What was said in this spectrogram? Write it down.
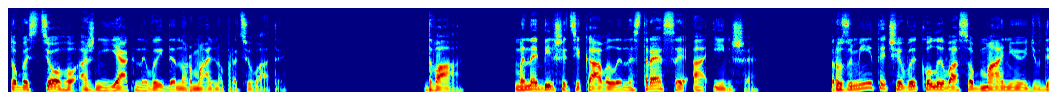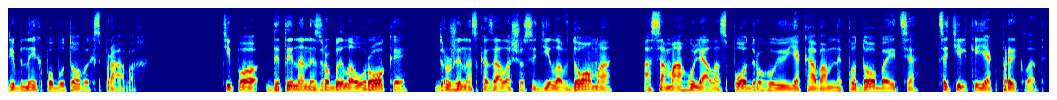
то без цього аж ніяк не вийде нормально працювати. 2. Мене більше цікавили не стреси, а інше. Розумієте, чи ви, коли вас обманюють в дрібних побутових справах? Типо, дитина не зробила уроки, дружина сказала, що сиділа вдома, а сама гуляла з подругою, яка вам не подобається, це тільки як приклад.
